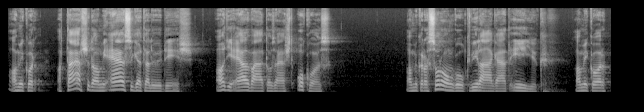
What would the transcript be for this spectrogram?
Amikor a társadalmi elszigetelődés agyi elváltozást okoz, amikor a szorongók világát éljük, amikor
